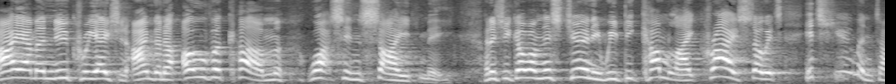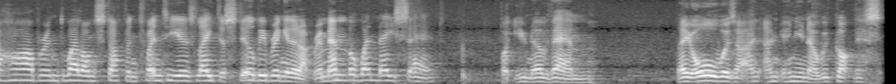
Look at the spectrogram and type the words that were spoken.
I am a new creation. I'm going to overcome what's inside me. And as you go on this journey, we become like Christ. So it's, it's human to harbor and dwell on stuff and 20 years later still be bringing it up. Remember when they said, but you know them. They always, and, and, and you know, we've got this.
